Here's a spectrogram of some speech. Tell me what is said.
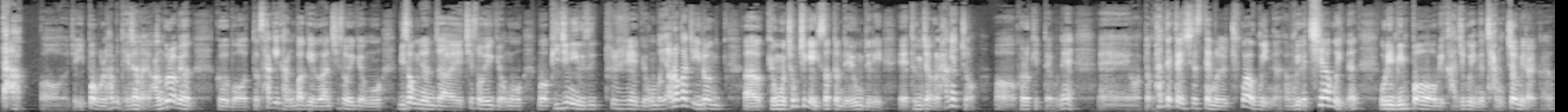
딱 어, 이제 입법을 하면 되잖아요. 안 그러면 그 뭐 어떤 사기 강박에 의한 취소의 경우, 미성년자의 취소의 경우, 뭐 비진이 표시의 경우, 뭐 여러 가지 이런 어, 경우 총칙에 있었던 내용들이 예, 등장을 하겠죠. 어, 그렇기 때문에 에, 어떤 판택된 시스템을 추구하고 있는 아, 우리가 취하고 있는 우리 민법이 가지고 있는 장점이랄까요?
